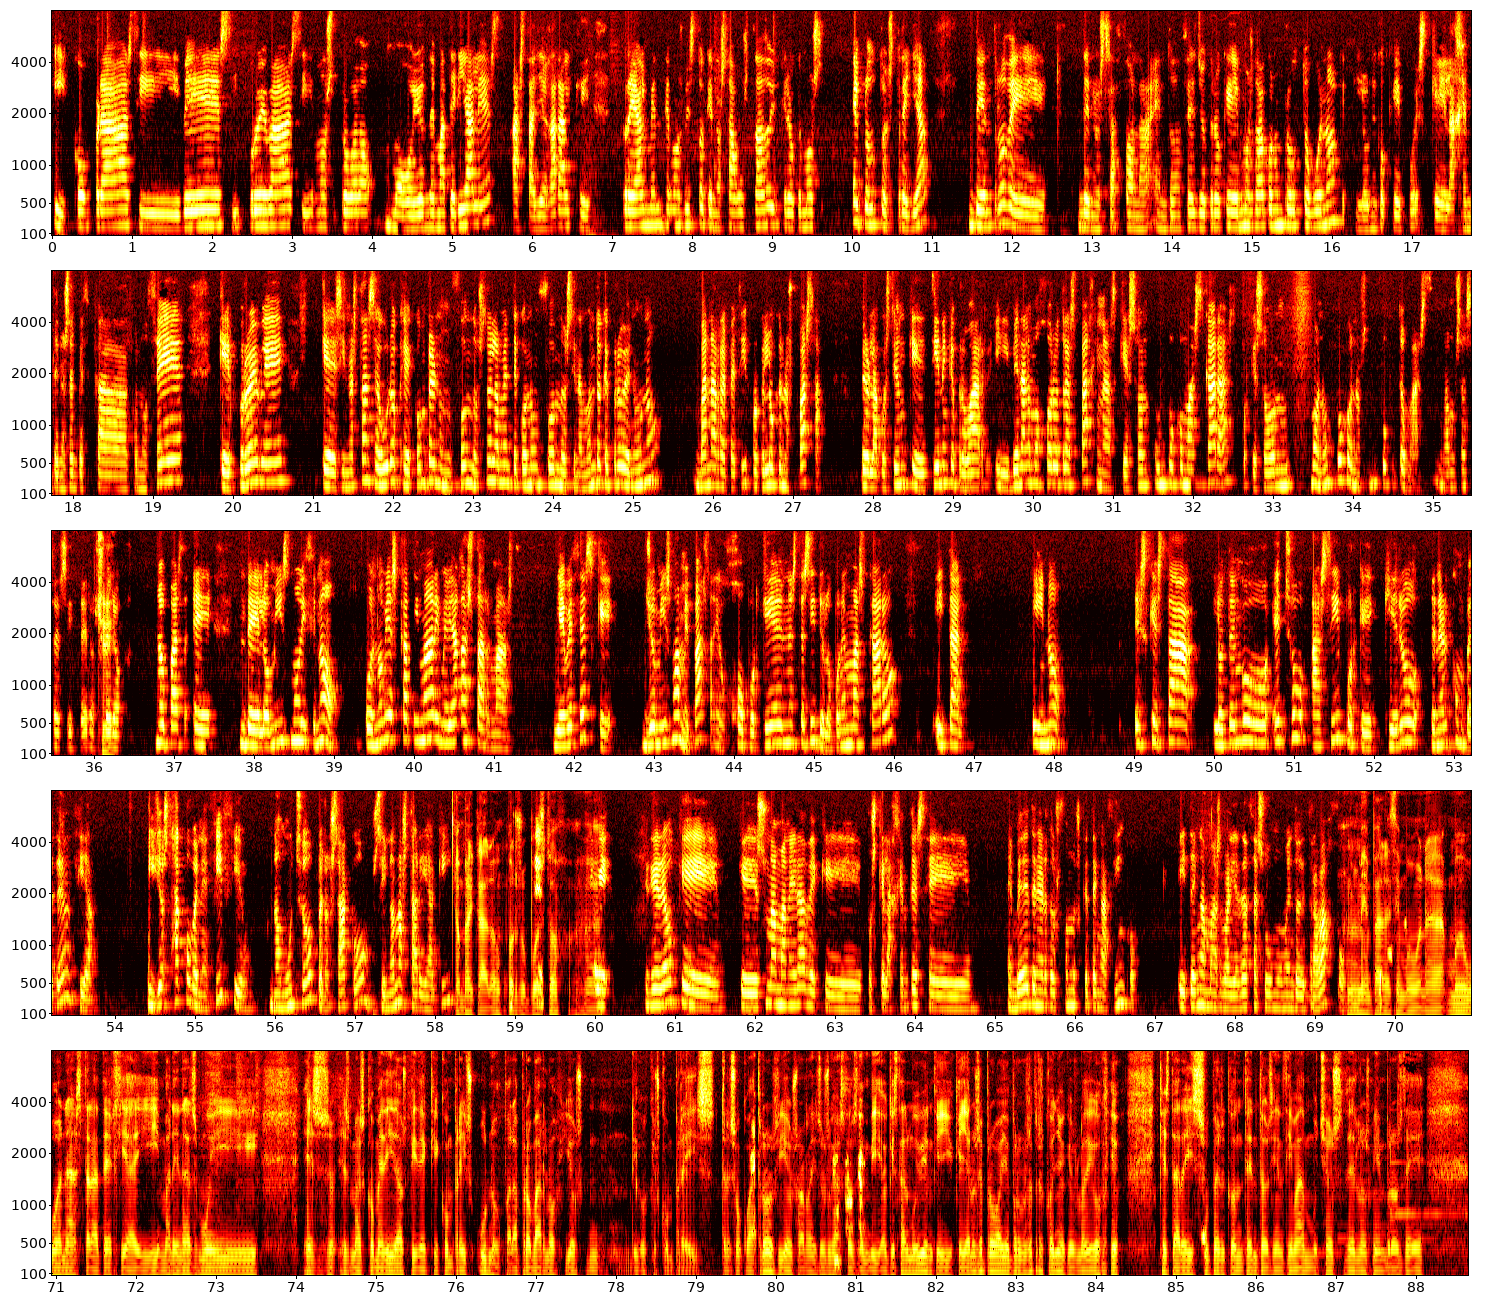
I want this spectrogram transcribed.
y compras y ves y pruebas y hemos probado un mogollón de materiales hasta llegar al que realmente hemos visto que nos ha gustado y creo que hemos el producto estrella dentro de, de nuestra zona. Entonces yo creo que hemos dado con un producto bueno, lo único que pues que la gente nos empieza a conocer, que pruebe, que si no están seguros que compren un fondo, solamente con un fondo, si en el momento que prueben uno, van a repetir, porque es lo que nos pasa. Pero la cuestión que tienen que probar y ven a lo mejor otras páginas que son un poco más caras, porque son, bueno, un poco, no son un poquito más, vamos a ser sinceros, pero no pasa eh, de lo mismo, dice, no, pues no voy a escatimar y me voy a gastar más. Y hay veces que yo misma me pasa, digo, jo, ¿por qué en este sitio lo ponen más caro y tal? Y no, es que está, lo tengo hecho así porque quiero tener competencia y yo saco beneficio, no mucho, pero saco, si no, no estaría aquí. Hombre, claro, por supuesto. Eh, creo que, que, es una manera de que, pues que la gente se, en vez de tener dos fondos, que tenga cinco y tenga más variedad a su momento de trabajo. Me parece muy buena, muy buena estrategia y Marina es muy es, es, más comedida, os pide que compréis uno para probarlo y os digo que os compréis tres o cuatro y os ahorráis los gastos de envío, que están muy bien, que, ya los he probado yo por vosotros, coño, que os lo digo que, que estaréis súper contentos y encima muchos de los miembros de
